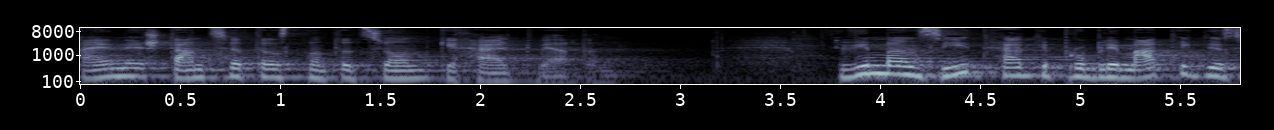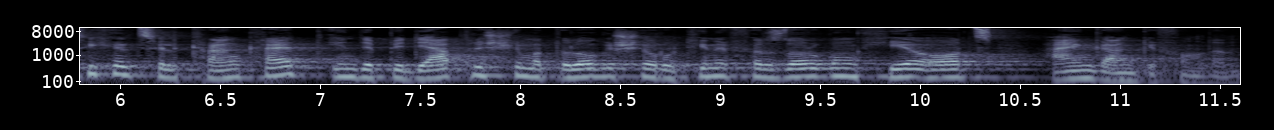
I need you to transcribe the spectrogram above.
eine Stammzelltransplantation geheilt werden. Wie man sieht, hat die Problematik der Sichelzellkrankheit in der pädiatrisch-hämatologischen Routineversorgung hierorts Eingang gefunden.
